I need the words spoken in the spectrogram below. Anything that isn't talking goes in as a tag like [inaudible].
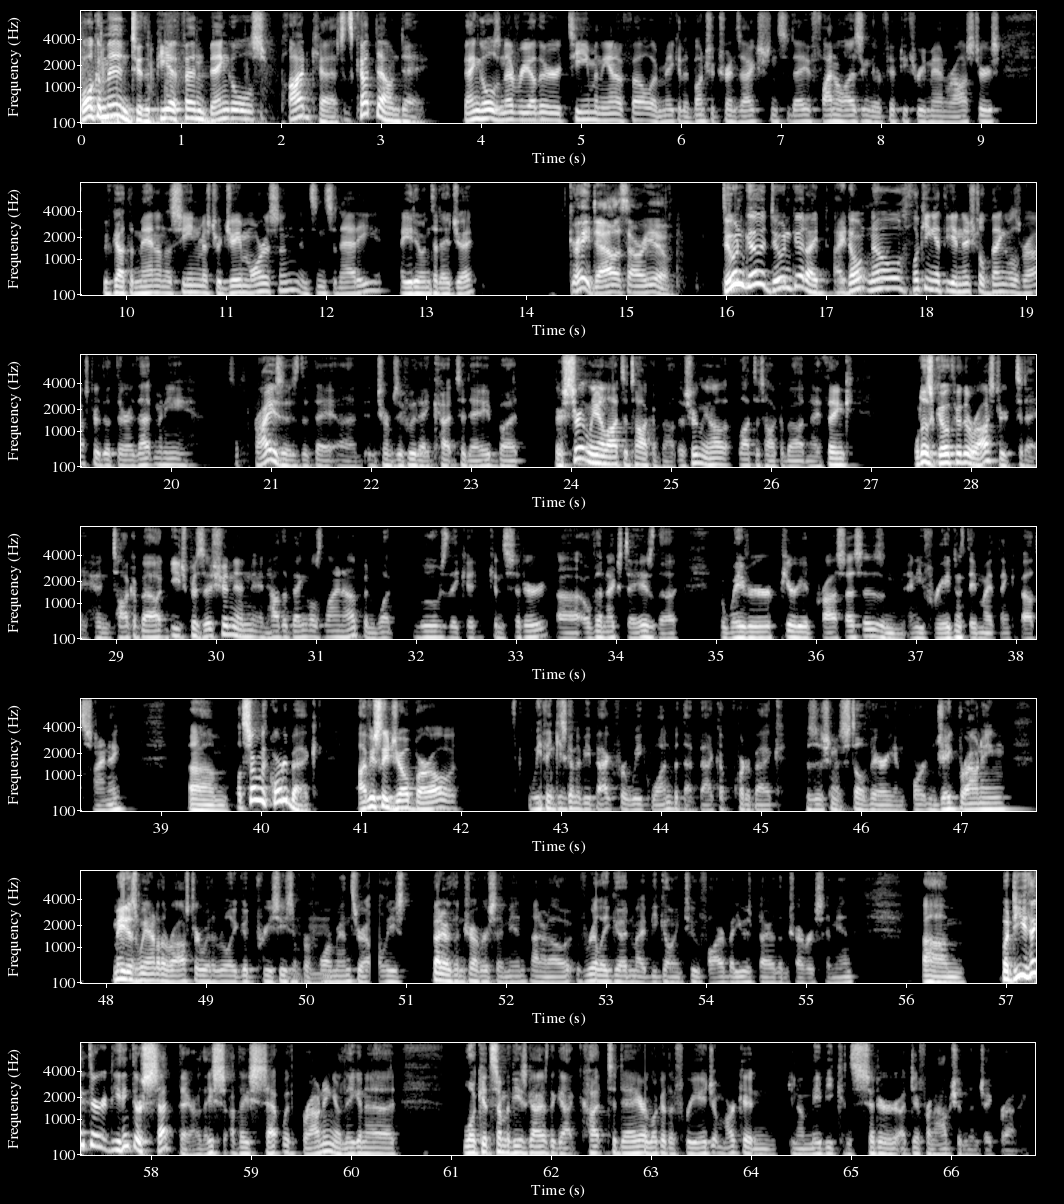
Welcome in to the PFN Bengals podcast. It's cut down day. Bengals and every other team in the NFL are making a bunch of transactions today, finalizing their 53 man rosters. We've got the man on the scene, Mr. Jay Morrison in Cincinnati. How you doing today, Jay? Great, Dallas. How are you? Doing good, doing good. I I don't know. Looking at the initial Bengals roster, that there are that many surprises that they, uh, in terms of who they cut today, but there's certainly a lot to talk about. There's certainly a lot to talk about, and I think we'll just go through the roster today and talk about each position and, and how the Bengals line up and what moves they could consider uh, over the next days, the the waiver period processes and any free agents they might think about signing. Um, let's start with quarterback. Obviously, Joe Burrow. We think he's going to be back for week one, but that backup quarterback position is still very important. Jake Browning made his way onto the roster with a really good preseason mm-hmm. performance, or at least better than Trevor Siemian. I don't know, really good might be going too far, but he was better than Trevor Siemian. Um, but do you think they're do you think they're set there? Are they are they set with Browning? Are they going to look at some of these guys that got cut today, or look at the free agent market and you know maybe consider a different option than Jake Browning?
